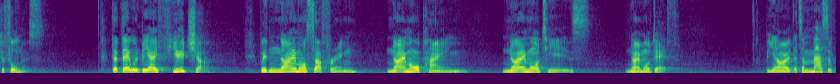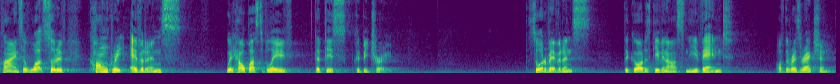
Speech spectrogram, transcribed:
to fullness. That there would be a future with no more suffering, no more pain, no more tears, no more death. But you know, that's a massive claim. So, what sort of concrete evidence would help us to believe that this could be true? The sort of evidence that God has given us in the event of the resurrection.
